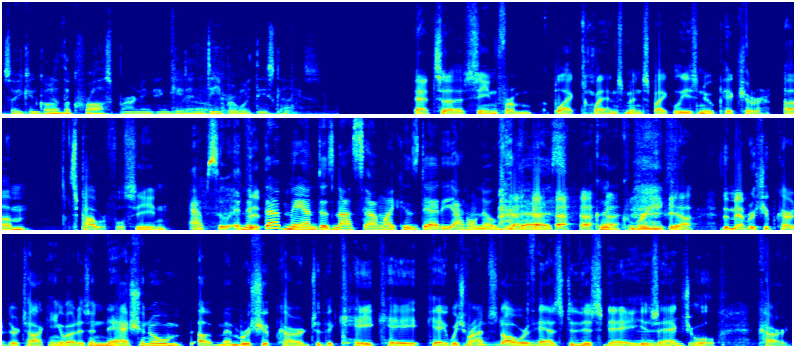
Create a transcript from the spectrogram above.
so you can go to the cross burning and get in deeper with these guys. That's a scene from BlacKkKlansman, Spike Lee's new picture. Um, it's a powerful scene. Absolutely. And The- if that man does not sound like his daddy, I don't know who does. Good grief. Yeah, the membership card they're talking about is a national uh, membership card to the KKK, which Ron Stallworth has to this day, his actual card.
